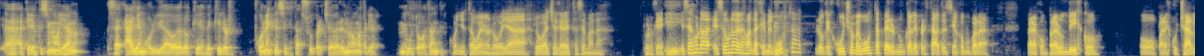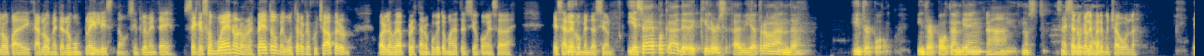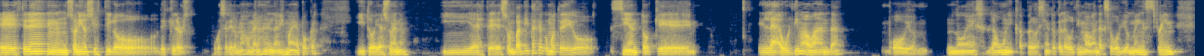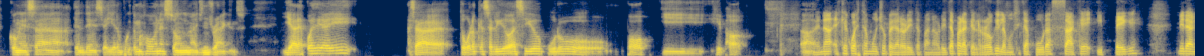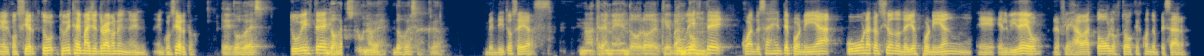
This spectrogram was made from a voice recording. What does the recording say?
a aquellos que se hayan, se hayan olvidado de lo que es The Killers, conéctense, que está súper chévere el nuevo material. Me gustó bastante. Coño, está bueno, lo voy a, lo voy a checar esta semana. Porque Y- esa, es una, esa es una de las bandas que me gusta, lo que escucho me gusta, pero nunca le he prestado atención como para, para comprar un disco o para escucharlo, para dedicarlo meterlo en un playlist. No, simplemente sé que son buenos, los respeto, me gusta lo que he escuchado, pero ahora les voy a prestar un poquito más de atención con esa, esa recomendación. Y esa época de The Killers había otra banda, Interpol. Interpol también. Ajá. no no esa nunca le paré mucha bola. Ellos tienen un sonido así estilo The Killers, porque salieron más o menos en la misma época y todavía suenan. Y este, son banditas que, como te digo, siento que la última banda, obvio, no es la única, pero siento que la última banda que se volvió mainstream con esa tendencia y era un poquito más jóvenes son Imagine Dragons. Ya después de ahí, o sea, todo lo que ha salido ha sido puro pop y hip hop. Ah, No hay nada- es que cuesta mucho pegar ahorita, pana. Ahorita para que el rock y la música pura saque y pegue. Mira, en el concierto, ¿tú, tú viste a Imagine Dragon en, en- en concierto? eh, dos veces. ¿Tú viste? Dos veces, una vez. Dos veces, creo. Bendito seas. No, tremendo, brother. Qué ¿Tú bandón. viste cuando esa gente ponía, hubo una canción donde ellos ponían eh, el video, reflejaba todos los toques cuando empezaron.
